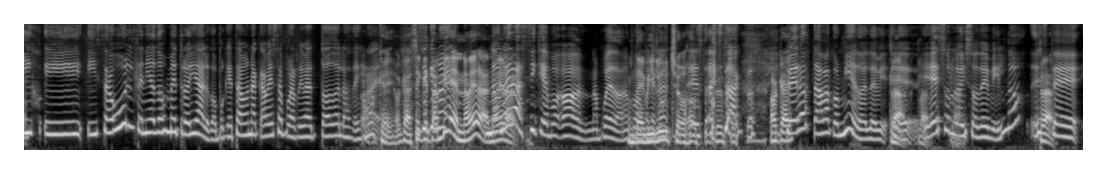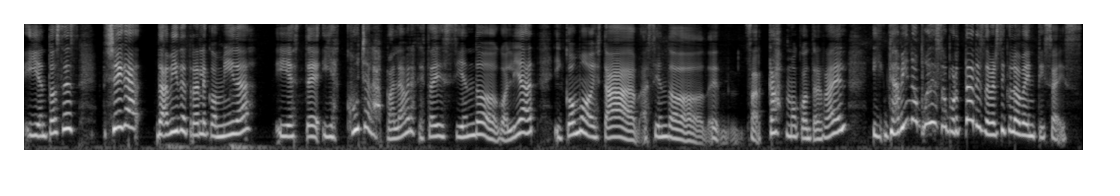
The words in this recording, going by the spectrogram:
y, y, Saúl tenía dos metros y algo, porque estaba una cabeza por arriba de todos los de Israel. Ok, ok, así, que, también no, era. No, era, así que, oh, no puedo. No puedo Debilucho. exacto. Pero estaba con miedo el débil. Eh, eso lo hizo débil, ¿no? Este, y entonces llega David a traerle comida y este y escucha las palabras que está diciendo Goliat y cómo está haciendo eh, sarcasmo contra Israel y David no puede soportar ese versículo 26.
